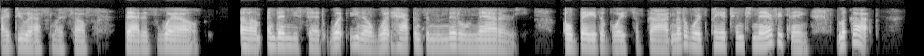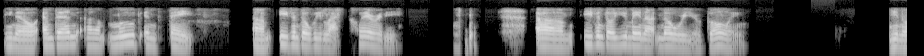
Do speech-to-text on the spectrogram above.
I do ask myself that as well. Um, and then you said, what you know, what happens in the middle matters. Obey the voice of God. In other words, pay attention to everything. Look up, you know, and then um, move in faith, um, even though we lack clarity. um, even though you may not know where you're going, you know,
